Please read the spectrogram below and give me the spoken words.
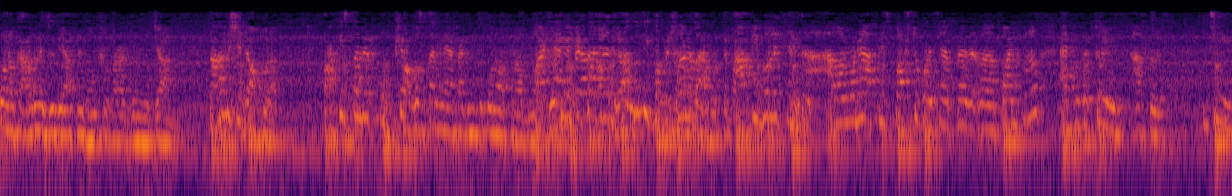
কোনো কারণে যদি আপনি ধ্বংস করার জন্য যান, তাহলে সেটা অপরাধ। পাকিস্তানের পক্ষে অবস্থান নেওয়াটা কিন্তু কোনো অপরাধ নয়। আপনি রাজনৈতিকভাবে ধন্যবাদ। করতে পারেন আপনি বলেছেন আমার মনে হয় আপনি স্পষ্ট করেছেন আপনার পয়েন্টগুলো অ্যাডভোকেট তৈরি আফরোজ। জি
